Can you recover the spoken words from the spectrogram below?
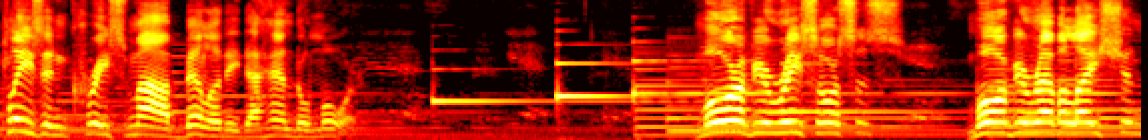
please increase my ability to handle more. More of your resources, more of your revelation,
